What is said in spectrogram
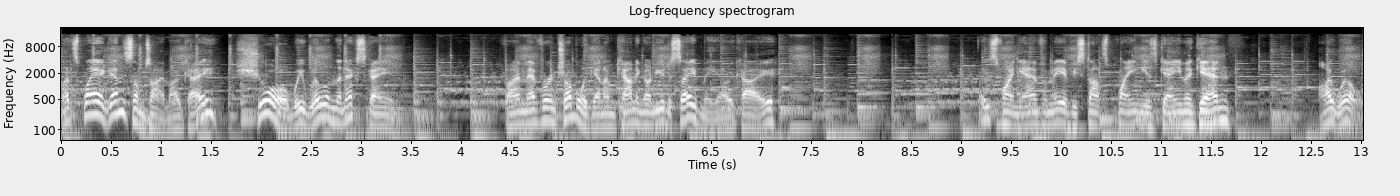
Let's play again sometime, okay? Sure, we will in the next game. If I'm ever in trouble again, I'm counting on you to save me, okay? Please find Yan for me if he starts playing his game again. I will.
